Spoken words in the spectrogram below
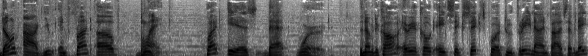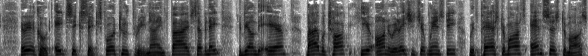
Don't argue in front of blank. What is that word? The number to call, area code 866-423-9578, area code 866-423-9578 to be on the air. Bible Talk here on a Relationship Wednesday with Pastor Moss and Sister Moss.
